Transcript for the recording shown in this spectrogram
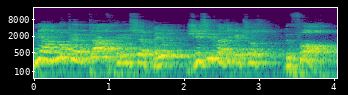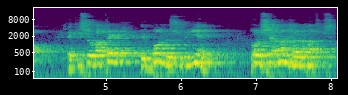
Mais en aucun cas, frères et sœurs, d'ailleurs, Jésus m'a dit quelque chose de fort et qui ce matin est bon de souligner concernant Jean le Baptiste,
